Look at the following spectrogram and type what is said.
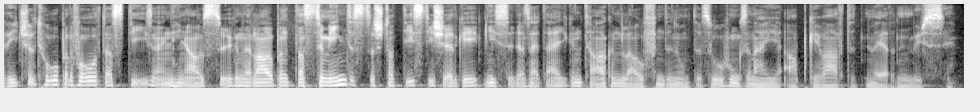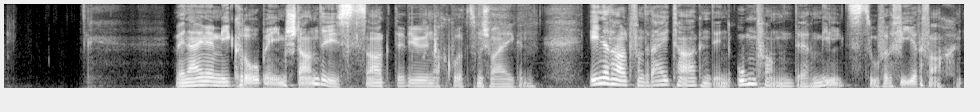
Richard hob hervor, dass dies ein Hinauszögern erlaubt und dass zumindest das statistische Ergebnisse der seit einigen Tagen laufenden Untersuchungsreihe abgewartet werden müsse. Wenn eine Mikrobe imstande ist, sagte Rieu nach kurzem Schweigen, innerhalb von drei Tagen den Umfang der Milz zu vervierfachen,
